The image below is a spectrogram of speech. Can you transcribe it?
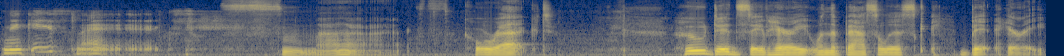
Sneaky snakes. Snacks. Correct. Who did save Harry when the basilisk bit Harry?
